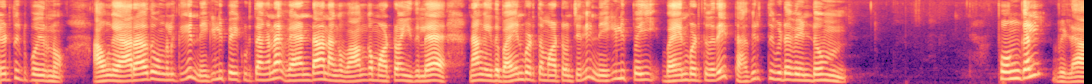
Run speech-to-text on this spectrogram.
எடுத்துக்கிட்டு போயிடணும் அவங்க யாராவது உங்களுக்கு நெகிழி பை கொடுத்தாங்கன்னா வேண்டாம் நாங்கள் வாங்க மாட்டோம் இதில். நாங்கள் இதை பயன்படுத்த மாட்டோம்னு சொல்லி நெகிழி பை பயன்படுத்துவதை தவிர்த்து விட வேண்டும். பொங்கல் விழா.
